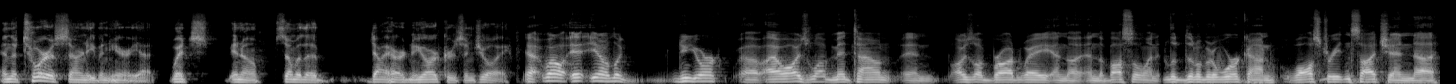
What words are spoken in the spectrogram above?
And the tourists aren't even here yet, which, you know, some of the diehard New Yorkers enjoy. Yeah. Well, it, you know, look, New York, uh, I always loved Midtown and always loved Broadway and the and the bustle and a little bit of work on Wall Street and such. And uh,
